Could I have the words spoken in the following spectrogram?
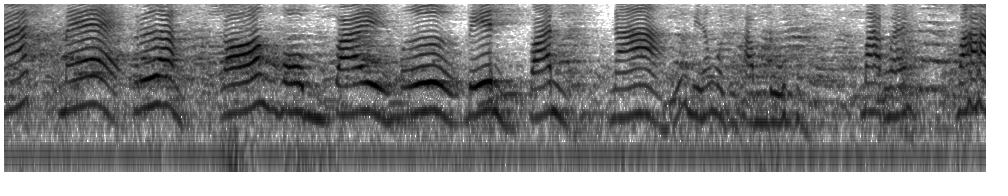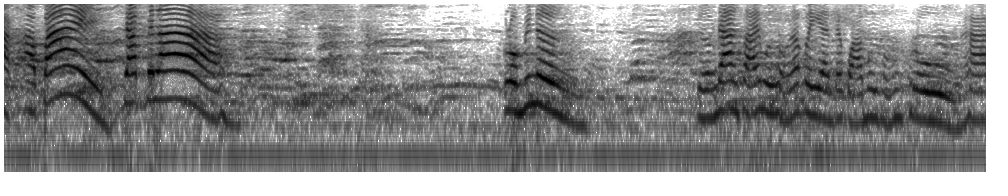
นัก แม่เครื่อง ร้องห่มไฟ มือ บิน ฟัน นา มีทั้งหมดกี่คำดู มากไหม มากเอาไป จับเวลา กลุ่มที่หนึ่งอยู่ทางด้านซ้ายมือของนักเรียน แต่ขวามือของคุณครูนะคะ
